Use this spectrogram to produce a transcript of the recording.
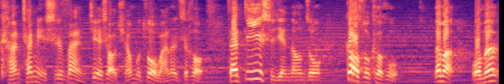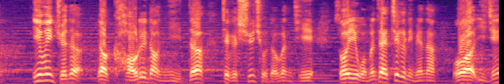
产产品示范介绍全部做完了之后，在第一时间当中告诉客户。那么我们因为觉得要考虑到你的这个需求的问题，所以我们在这个里面呢，我已经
